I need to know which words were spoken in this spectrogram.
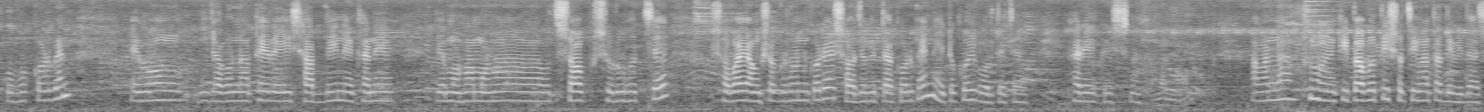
উপভোগ করবেন এবং জগন্নাথের এই সাত দিন এখানে যে মহা মহা উৎসব শুরু হচ্ছে, সবাই অংশগ্রহণ করে সহযোগিতা করবেন, এটুকুই বলতে চাই। হরে কৃষ্ণ। আমার নাম কৃপাবতী সচিমাতা দেবীদাস।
